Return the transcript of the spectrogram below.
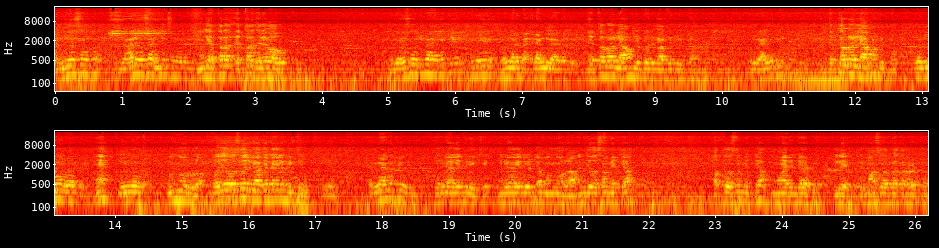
അഞ്ച് ദിവസം നാല് ദിവസം അഞ്ച് ദിവസം നിങ്ങൾക്ക് എത്ര എത്ര ചിലവാകും? ഒരു ദിവസം ഒരു പാക്കറ്റ് അല്ലെങ്കിൽ ഒന്നര രണ്ട് പാക്കറ്റ് എത്ര രൂപ ലാഭം കിട്ടും ഒരു പാക്കറ്റ് വിറ്റാൽ ഒരു പാക്കറ്റ് എത്ര രൂപ ലാഭം കിട്ടും? മുന്നൂറ് രൂപ മുന്നൂറ്. മുന്നൂറ് രൂപ. ഒരു ദിവസം ഒരു പാക്കറ്റെങ്കിലും വിൽക്കും. ഒരു പാക്കറ്റ് ഒരു പാക്കറ്റ് വിൽക്കും ഒരു പാക്കറ്റ് വിറ്റാൽ മുന്നൂറ് രൂപ. അഞ്ച് ദിവസം വിറ്റാൽ പത്ത് ദിവസം വിറ്റാൽ മൂവായിരം രൂപ കിട്ടും. ഇല്ലേ? ഒരു മാസം അപ്പോൾ എത്ര കിട്ടും?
